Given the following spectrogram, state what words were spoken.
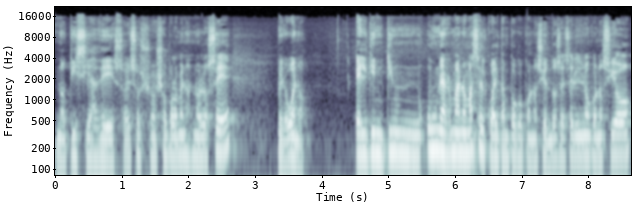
noticias de eso. Eso yo, por lo menos no lo sé. Pero bueno, él tiene, un, hermano más al cual tampoco conoció. Entonces él no conoció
